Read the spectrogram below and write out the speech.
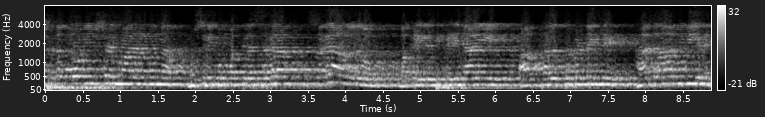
ശതകോടീശ്വരന്മാരടങ്ങുന്ന മുസ്ലിം കുടുംബത്തിലെ സകല സകല ആളുകളും മക്കയിലെത്തി കഴിഞ്ഞാൽ ആ കറുത്ത പെണ്ണിന്റെ ഹാജാബിയുടെ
